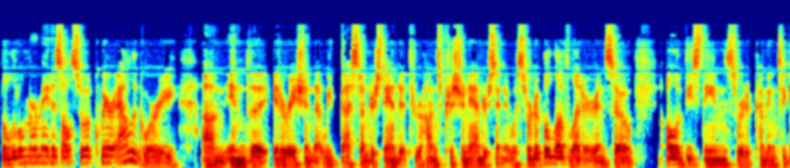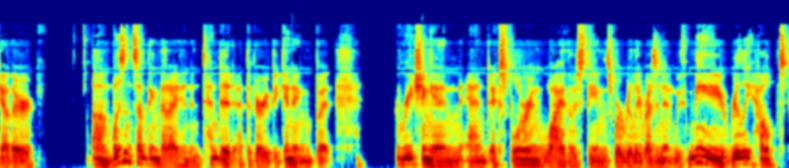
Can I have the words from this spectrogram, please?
The Little Mermaid is also a queer allegory um, in the iteration that we best understand it through Hans Christian Andersen. It was sort of a love letter. And so all of these themes sort of coming together um, wasn't something that I had intended at the very beginning, but reaching in and exploring why those themes were really resonant with me really helped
